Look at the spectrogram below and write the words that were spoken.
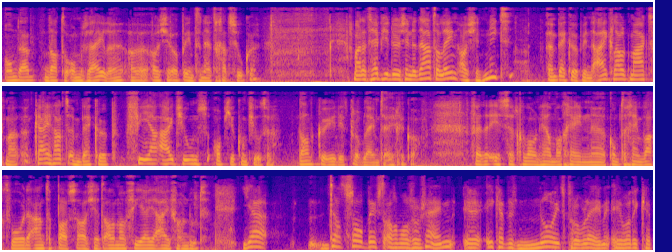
om dat, dat te omzeilen uh, als je op internet gaat zoeken. Maar dat heb je dus inderdaad alleen als je niet een backup in de iCloud maakt, maar keihard een backup via iTunes op je computer. Dan kun je dit probleem tegenkomen. Verder is er gewoon helemaal geen, uh, komt er geen wachtwoorden aan te passen als je het allemaal via je iPhone doet. Ja, dat zal best allemaal zo zijn. Ik heb dus nooit problemen, want ik heb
